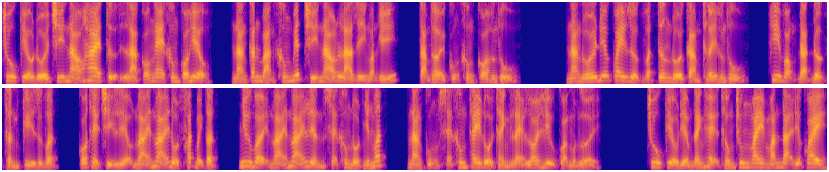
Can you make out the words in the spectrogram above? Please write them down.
Chu Kiều đối trí não hai tự là có nghe không có hiểu, nàng căn bản không biết trí não là gì ngọn ý, tạm thời cũng không có hứng thú. Nàng đối đĩa quay dược vật tương đối cảm thấy hứng thú, hy vọng đạt được thần kỳ dược vật, có thể trị liệu mãi mãi đột phát bệnh tật, như vậy mãi mãi liền sẽ không đột nhiên mất, nàng cũng sẽ không thay đổi thành lẻ loi hưu quạng một người. Chu Kiều Điểm đánh hệ thống chung may mắn đại đĩa quay,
